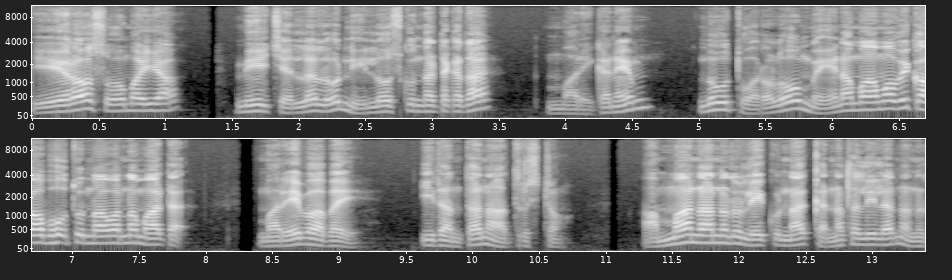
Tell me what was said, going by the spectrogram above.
ఏరా సోమయ్య మీ చెల్లెలు నీళ్ళోసుకుందట కదా. మరికనేం నువ్వు త్వరలో మేనమామవి కాబోతున్నావన్నమాట. మరే బాబాయ్ ఇదంతా నా అదృష్టం. అమ్మా నాన్నలు లేకున్నా కన్నతల్లిలా నన్ను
